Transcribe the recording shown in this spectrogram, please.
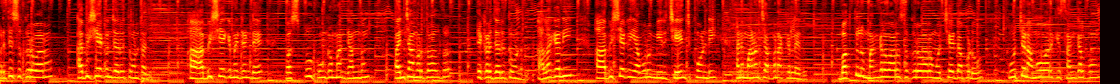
ప్రతి శుక్రవారం అభిషేకం జరుగుతూ ఉంటుంది. ఆ అభిషేకం ఏంటంటే పసుపు కుంకుమ గంధం పంచామృతాలతో ఇక్కడ జరుగుతూ ఉంటుంది. అలాగని ఆ అభిషేకం ఎవరు మీరు చేయించుకోండి అని మనం చెప్పనక్కర్లేదు. భక్తులు మంగళవారం శుక్రవారం వచ్చేటప్పుడు కూర్చొని అమ్మవారికి సంకల్పం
